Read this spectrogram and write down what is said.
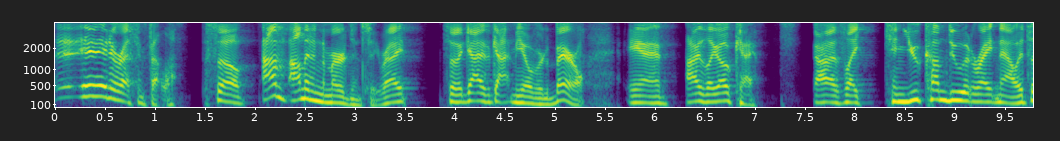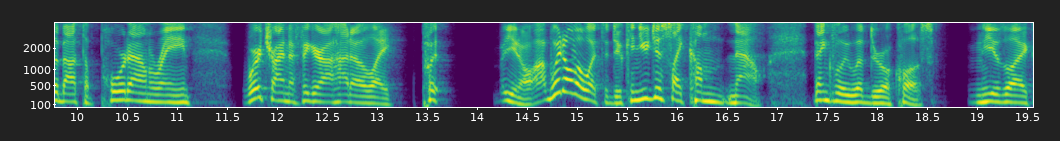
interesting fellow. So I'm I'm in an emergency, right? So the guy's got me over the barrel, and I was like, okay. I was like, can you come do it right now? It's about to pour down rain. We're trying to figure out how to like put, you know, we don't know what to do. Can you just like come now? Thankfully, lived real close. And he's like,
